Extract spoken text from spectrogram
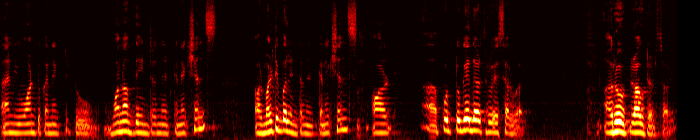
and you want to connect it to one of the internet connections or multiple internet connections or uh, put together through a server root, router sorry.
